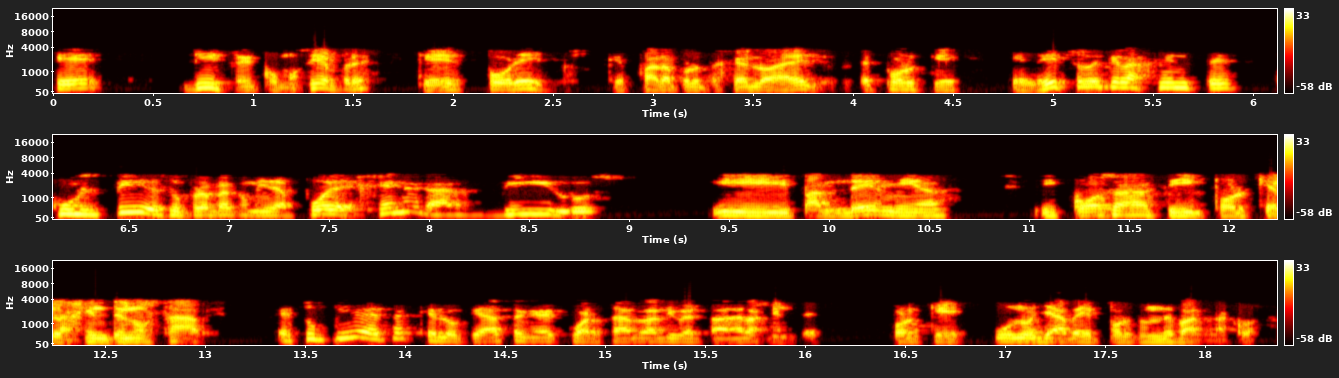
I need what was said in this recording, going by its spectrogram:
que dice, como siempre, que es por ellos, que es para protegerlos a ellos. Es porque el hecho de que la gente cultive su propia comida puede generar virus y pandemias y cosas así porque la gente no sabe. Estupideces que lo que hacen es coartar la libertad de la gente porque uno ya ve por dónde va la cosa.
